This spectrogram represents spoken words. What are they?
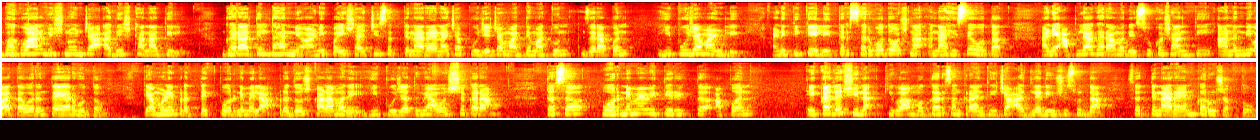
भगवान विष्णूंच्या अधिष्ठानातील घरातील धान्य आणि पैशाची सत्यनारायणाच्या पूजेच्या माध्यमातून जर आपण ही पूजा मांडली आणि ती केली तर सर्व दोष ना नाहीसे होतात आणि आपल्या घरामध्ये सुखशांती आनंदी वातावरण तयार होतं. त्यामुळे प्रत्येक पौर्णिमेला प्रदोष काळामध्ये ही पूजा तुम्ही अवश्य करा. तसं पौर्णिमेव्यतिरिक्त आपण एकादशीला किंवा मकर संक्रांतीच्या आदल्या दिवशीसुद्धा सत्यनारायण करू शकतो.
